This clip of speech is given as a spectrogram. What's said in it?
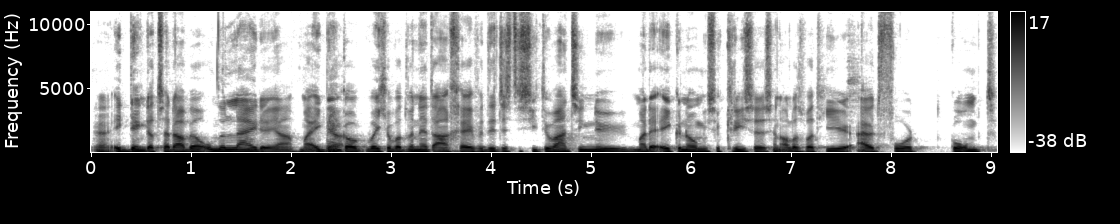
eh, ik denk dat zij daar wel onder lijden, ja. Maar ik denk Ja. ook, weet je, wat we net aangeven... dit is de situatie nu, maar de economische crisis... en alles wat hieruit voortkomt...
